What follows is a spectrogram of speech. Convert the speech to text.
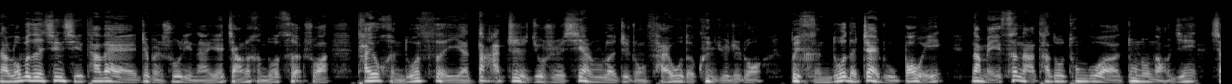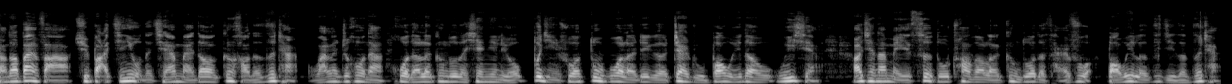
那罗伯特清崎他在这本书里呢也讲了很多次，说他有很多次也大致就是陷入了这种财务的困局之中，被很多的债主包围。那每次呢，他都通过动动脑筋，想到办法去把仅有的钱买到更好的资产。完了之后呢，获得了更多的现金流，不仅说度过了这个债主包围的危险，而且呢，每次都创造了更多的财富，保卫了自己的资产。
